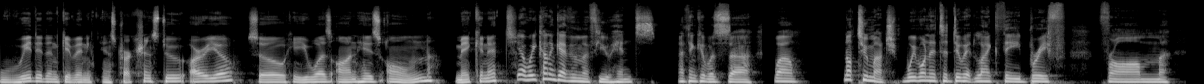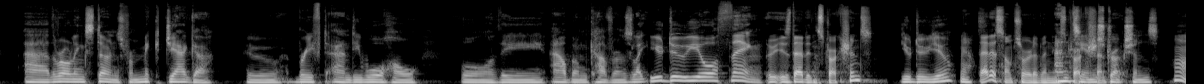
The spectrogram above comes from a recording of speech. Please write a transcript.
we didn't give any instructions to Aryo, so he was on his own making it. Yeah, we kind of gave him a few hints. I think it was, uh, well, not too much. We wanted to do it like the brief from uh, the Rolling Stones, from Mick Jagger, who briefed Andy Warhol for the album cover. And was like, you do your thing. Is that instructions? You do you. Yeah, that is some sort of an Anti instruction. instructions. Hmm.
